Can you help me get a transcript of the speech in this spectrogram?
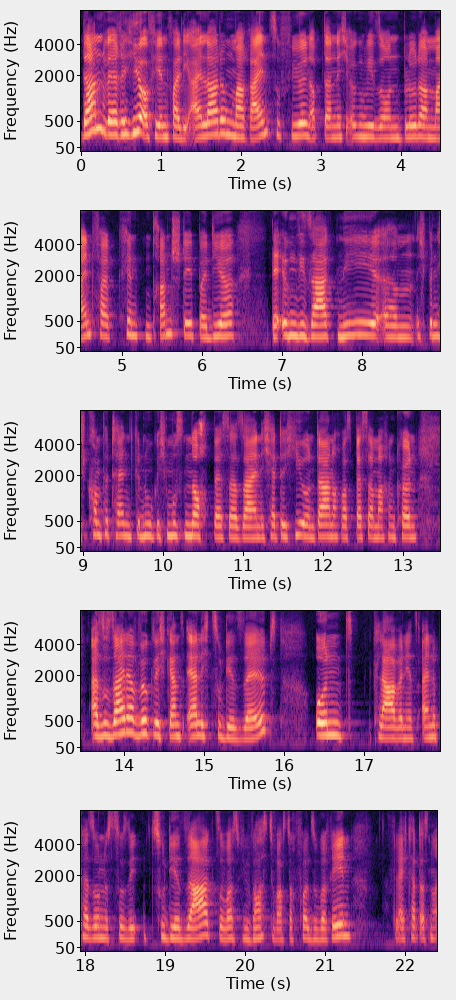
Dann wäre hier auf jeden Fall die Einladung, mal reinzufühlen, ob da nicht irgendwie so ein blöder Mindfuck hinten dran steht bei dir, der irgendwie sagt, nee, ähm, ich bin nicht kompetent genug, ich muss noch besser sein, ich hätte hier und da noch was besser machen können. Also sei da wirklich ganz ehrlich zu dir selbst. Und klar, wenn jetzt eine Person es zu, zu dir sagt, sowas wie, was, du warst doch voll souverän, vielleicht hat das nur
